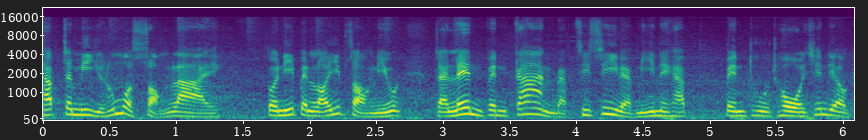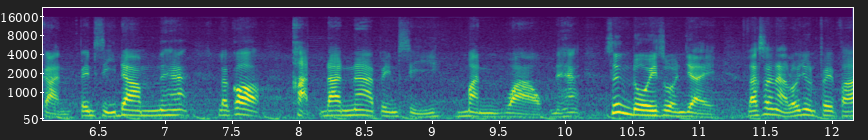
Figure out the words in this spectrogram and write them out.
ครับจะมีอยู่ทั้งหมด 2 ลาย ตัวนี้เป็น 122 นิ้ว จะเล่นเป็นก้านแบบซี่ๆแบบนี้นะครับ เป็น two-tone เช่นเดียวกัน เป็นสีดำนะฮะ แล้วก็ขัดด้านหน้าเป็นสีมันวาวนะฮะ ซึ่งโดยส่วนใหญ่ลักษณะรถยนต์ไฟฟ้า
